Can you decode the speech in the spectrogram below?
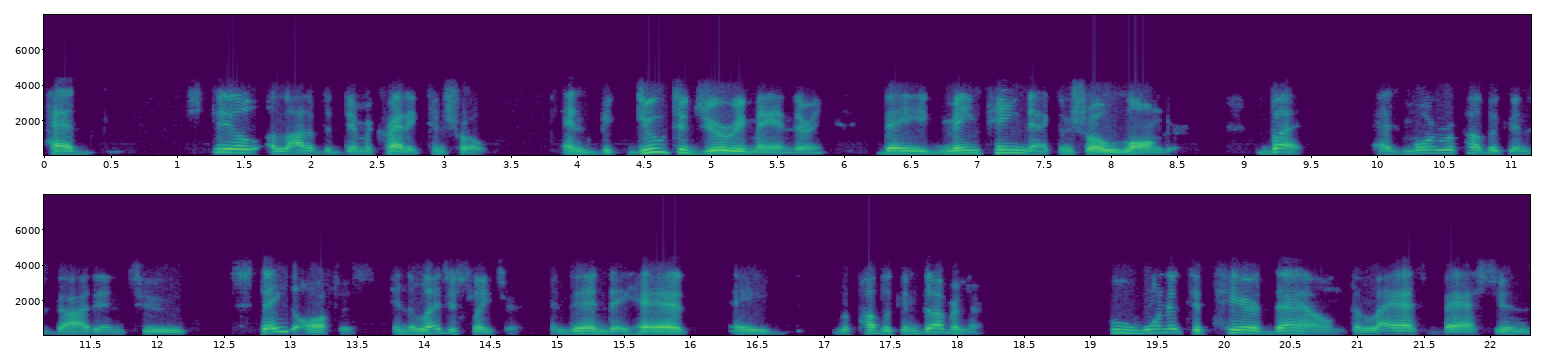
had still a lot of the Democratic control. And be, due to gerrymandering, they maintained that control longer. But as more Republicans got into state office in the legislature, and then they had a Republican governor who wanted to tear down the last bastions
